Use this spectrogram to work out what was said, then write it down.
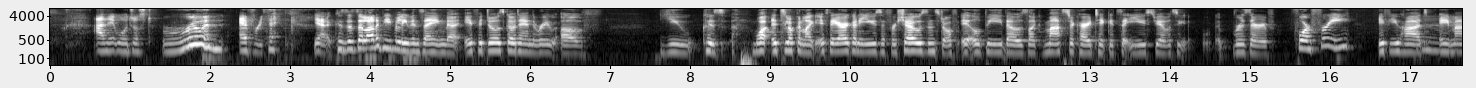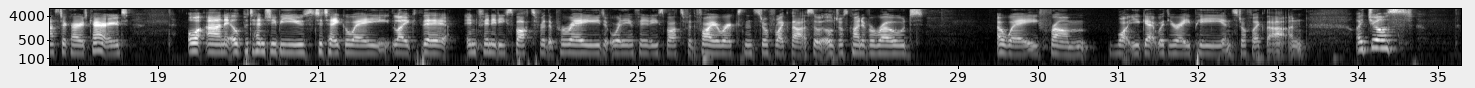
and it will just ruin everything. Yeah, because there's a lot of people even saying that if it does go down the route of you, because what it's looking like, if they are going to use it for shows and stuff, it'll be those like MasterCard tickets that you used to be able to reserve for free if you had a MasterCard card. Or, and it'll potentially be used to take away like the infinity spots for the parade or the infinity spots for the fireworks and stuff like that. So it'll just kind of erode away from what you get with your AP and stuff like that. And I just,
